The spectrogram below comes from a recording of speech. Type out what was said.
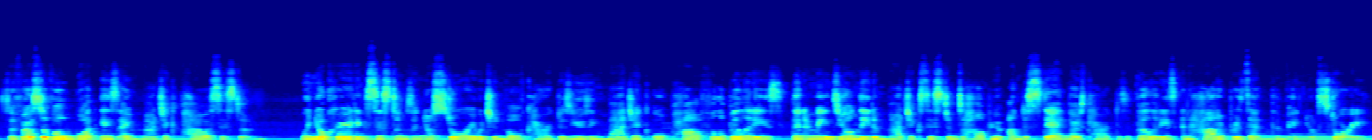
So first of all, what is a magic power system? When you're creating systems in your story which involve characters using magic or powerful abilities, then it means you'll need a magic system to help you understand those characters' abilities and how to present them in your story.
